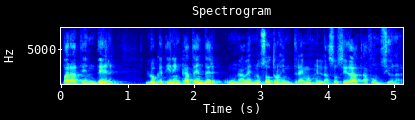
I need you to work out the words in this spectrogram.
para atender lo que tienen que atender una vez nosotros entremos en la sociedad a funcionar.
